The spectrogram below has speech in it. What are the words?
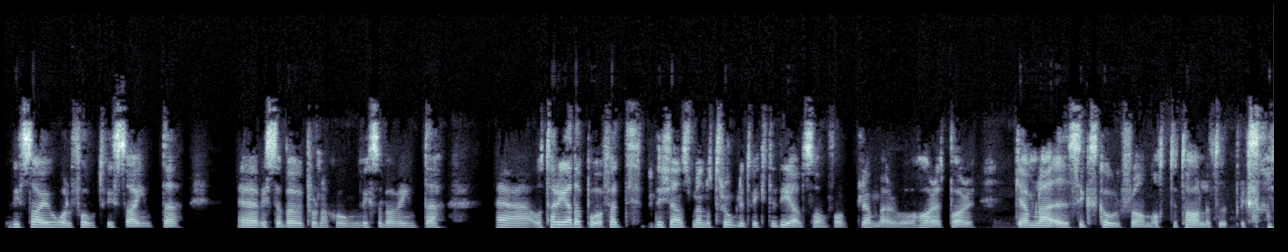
Vissa har ju hålfot, vissa har inte. Eh, vissa behöver pronation, vissa behöver inte. Eh, och ta reda på, för att det känns som en otroligt viktig del som folk glömmer och har ett par gamla Asics-skor från 80-talet. Typ, liksom.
